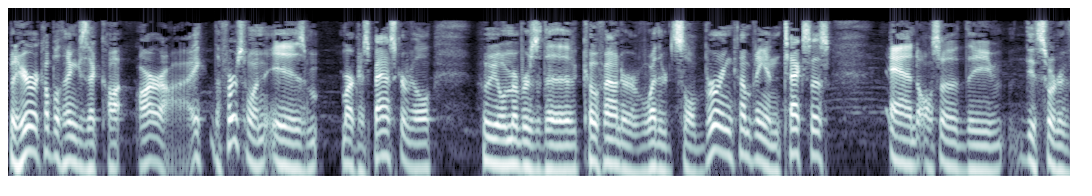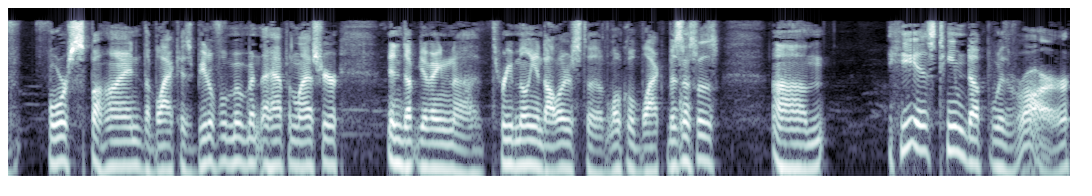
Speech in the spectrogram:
But here are a couple things that caught our eye. The first one is Marcus Baskerville, who you'll remember is the co-founder of Weathered Soul Brewing Company in Texas, and also the the sort of force behind the Black is Beautiful movement that happened last year. Ended up giving uh, three million dollars to local black businesses. Um, he has teamed up with Rahr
